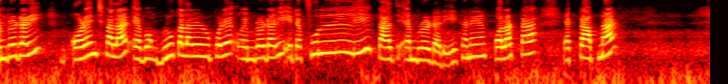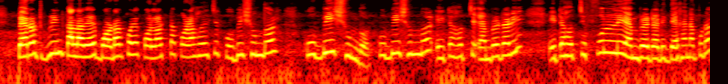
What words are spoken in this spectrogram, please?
এমব্রয়ডারি অরেঞ্জ কালার এবং ব্লু কালারের উপরে এমব্রয়ডারি এটা ফুললি কাজ এমব্রয়ডারি এখানে কলারটা একটা আপনার প্যারট গ্রিন কালারের বর্ডার করে কলারটা করা হয়েছে। খুবই সুন্দর খুবই সুন্দর খুবই সুন্দর। এটা হচ্ছে এমব্রয়ডারি, এটা হচ্ছে ফুললি এমব্রয়ডারি। দেখেন আপুরা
